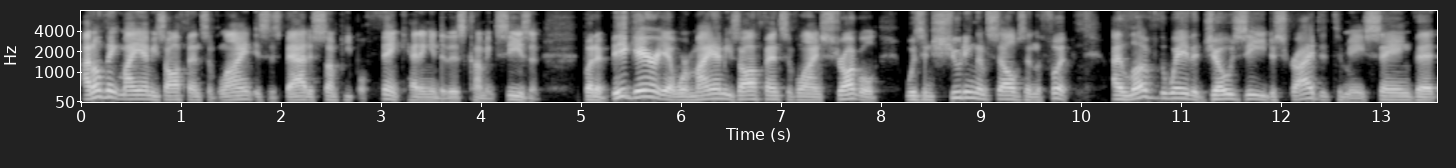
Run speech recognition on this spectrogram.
I don't think Miami's offensive line is as bad as some people think heading into this coming season. But a big area where Miami's offensive line struggled was in shooting themselves in the foot. I love the way that Joe Z described it to me, saying that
